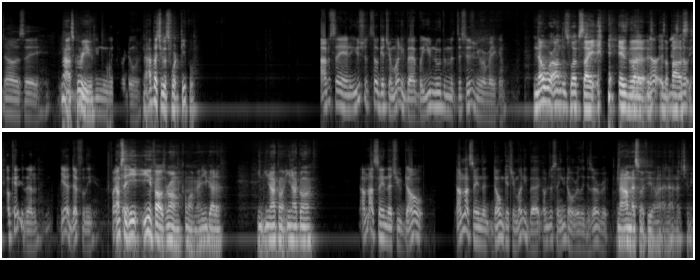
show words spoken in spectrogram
Then I would say, Nah, screw you. You knew what you were doing. I thought you was for the people. I'm saying you should still get your money back, but you knew the decision you were making. Nowhere on this website is the But is, is a there's no- policy. okay, then. Yeah, definitely. I'm that. saying even if I was wrong, come on, man, you gotta. You, you're not going. You're not going. I'm not saying that you don't. I'm not saying that don't get your money back. I'm just saying you don't really deserve it. Nah, I'm messing with you. I, I know what you mean.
